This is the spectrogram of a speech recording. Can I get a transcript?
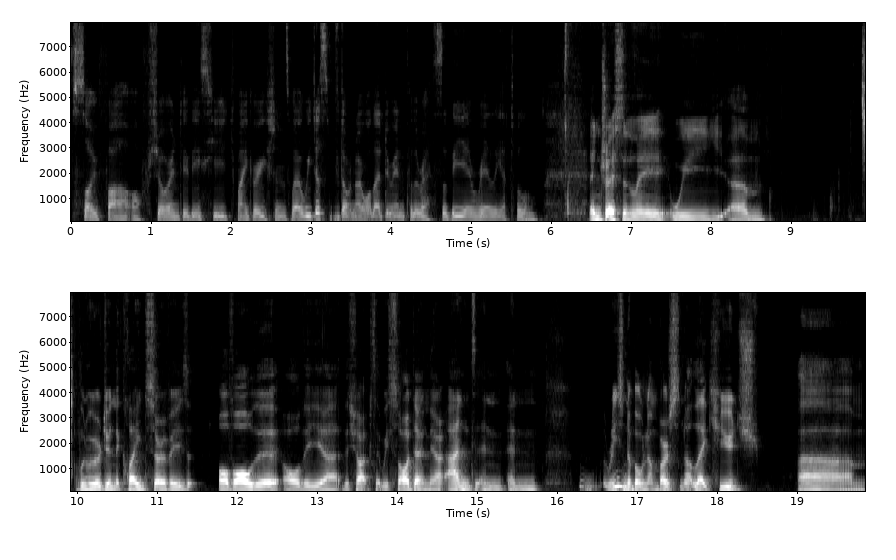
so far offshore and do these huge migrations where we just don't know what they're doing for the rest of the year, really, at all. Interestingly, we um, when we were doing the Clyde surveys of all the all the uh, the sharks that we saw down there, and in in reasonable numbers, not like huge um,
